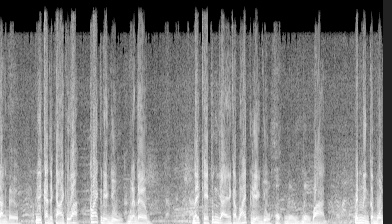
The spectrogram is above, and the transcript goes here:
ดั้งเดิม วิธีการจัดการคือว่าก็ให้เหรี่ยงอยู่เหมือนเดิม ในเขตทุ่งใหญ่นะครับเราให้เหรี่ยงอยู่ 6 หมู่หมู่บ้าน เป็นหนึ่งตำบล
